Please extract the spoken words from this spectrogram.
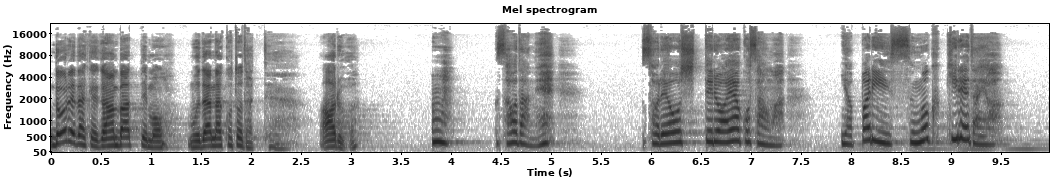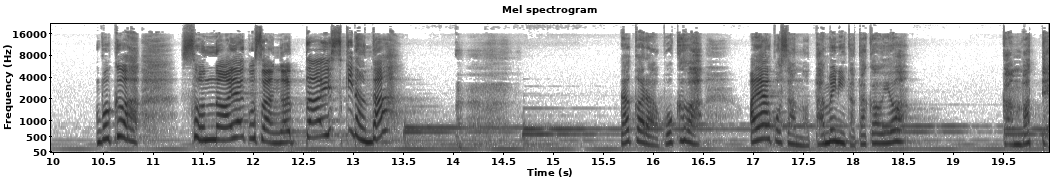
どれだけ頑張っても無駄なことだってある？わ。うん、そうだね。それを知ってる綾子さんは、やっぱりすごく綺麗だよ。僕は、そんな綾子さんが大好きなんだ。だから僕は、綾子さんのために戦うよ。頑張って、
